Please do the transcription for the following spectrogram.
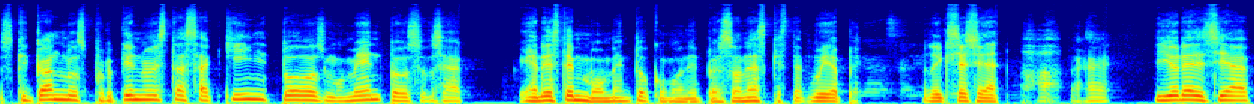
es que Carlos, ¿por qué no estás aquí en todos momentos? O sea, en este momento como de personas que están muy apegadas la iglesia. Y yo le decía,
